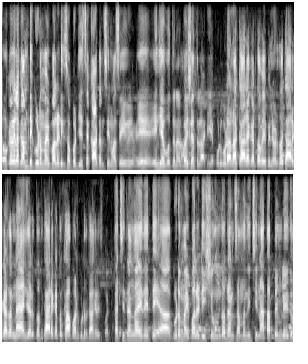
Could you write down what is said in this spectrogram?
ఒకవేళ కమిటీ గూడెం మైపాలరెడ్డికి సపోర్ట్ చేస్తే కాటం శ్రీనివాస్ ఏ- చేయబోతున్నారు భవిష్యత్తులో? ఎప్పుడు కూడా అలా కార్యకర్త వైపు కార్యకర్త న్యాయం జరుగుతుంది కార్యకర్తను కాపాడుకుంటుంది కాంగ్రెస్ పార్టీ. ఖచ్చితంగా ఏదైతే గూడెం మైపాలరెడ్డి ఇష్యూ ఉందో దానికి సంబంధించి నా తప్పేం లేదు.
